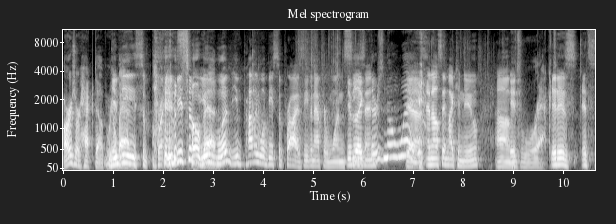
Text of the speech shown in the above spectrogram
Ours are hecked up real You'd bad. be surprised. You'd be So you would. You probably will be surprised even after one You'd season. be like, there's no way. yeah. And I'll say my canoe. Um, It's wrecked. It is. It's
